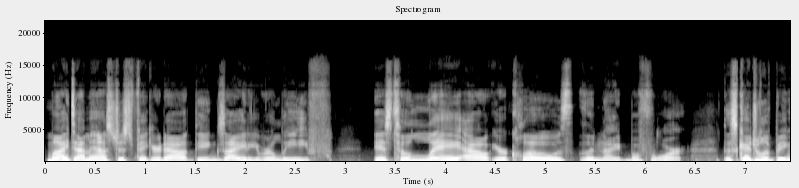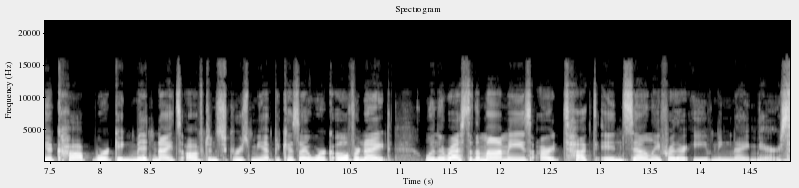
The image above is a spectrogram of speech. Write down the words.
My dumb ass just figured out the anxiety relief is to lay out your clothes the night before. The schedule of being a cop working midnights often screws me up because I work overnight when the rest of the mommies are tucked in soundly for their evening nightmares.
